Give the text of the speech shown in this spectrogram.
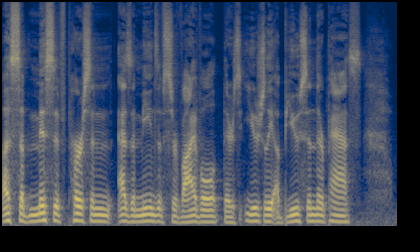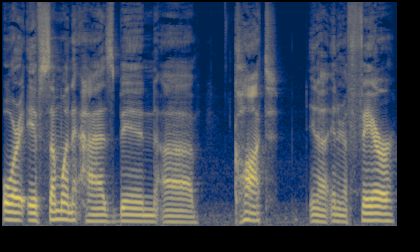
a submissive person as a means of survival. There's usually abuse in their past. Or if someone has been uh, caught in, a, in an affair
